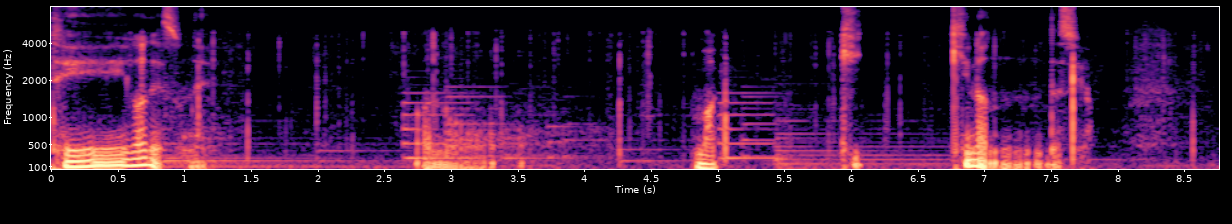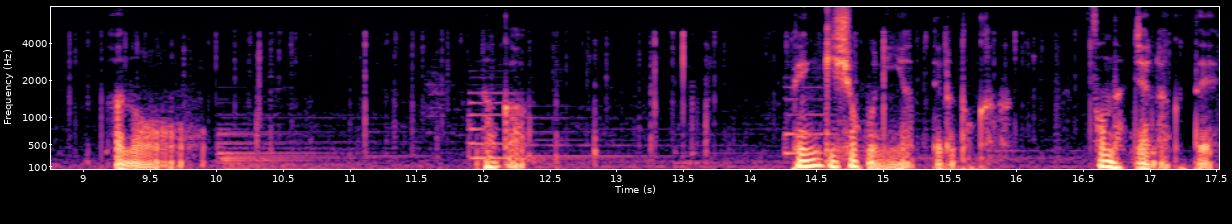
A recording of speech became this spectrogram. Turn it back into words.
手がですね、あのー、まあ、き、木なんですよ。あのー、ンキ職人やってるとか、そんなんじゃなくて、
